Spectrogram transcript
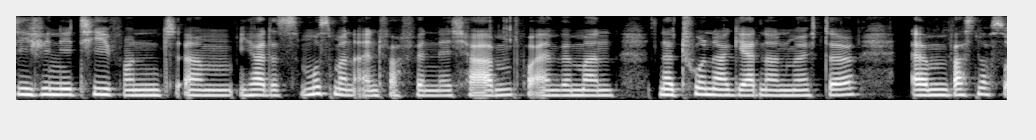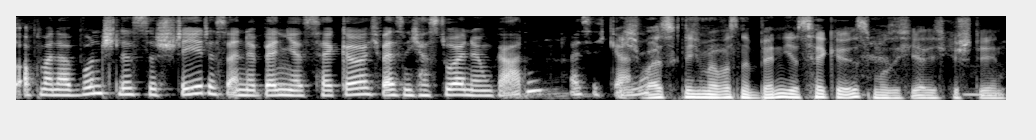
Definitiv. Und ähm, ja, das muss man einfach, finde ich, haben, vor allem wenn man naturnah gärtnern möchte. Ähm, was noch so auf meiner Wunschliste steht, ist eine Benjeshecke. Ich weiß nicht, hast du eine im Garten? Weiß ich gar nicht. Ich weiß nicht mal, was eine Benjeshecke ist, muss ich ehrlich gestehen.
